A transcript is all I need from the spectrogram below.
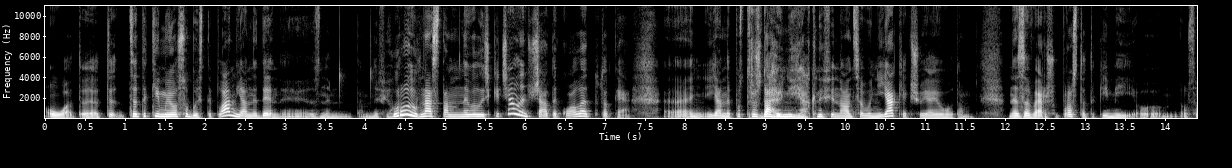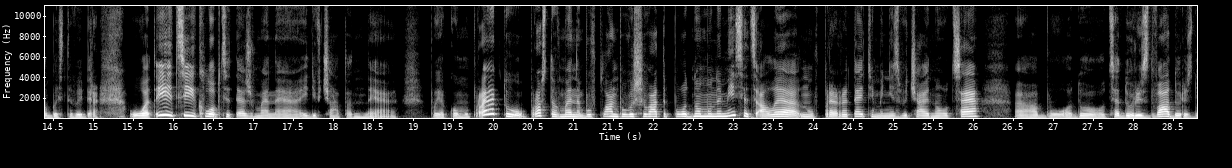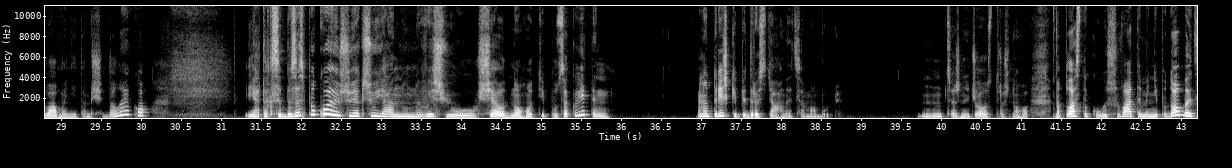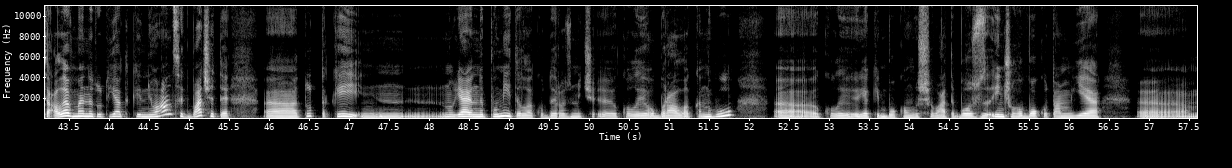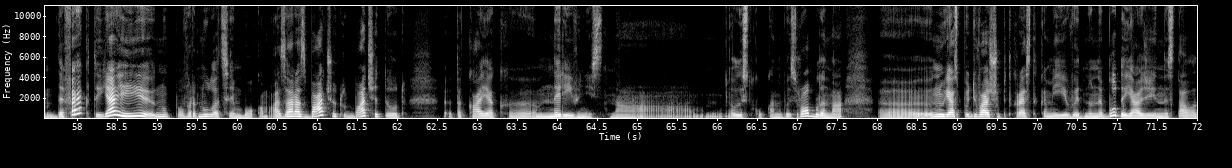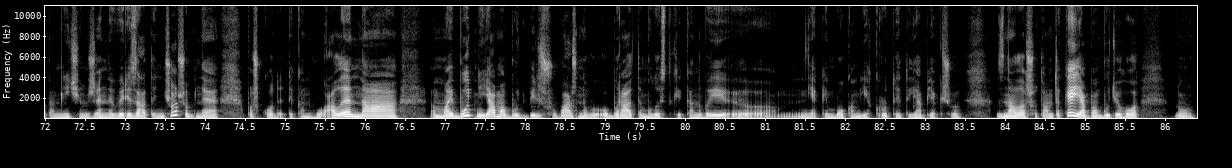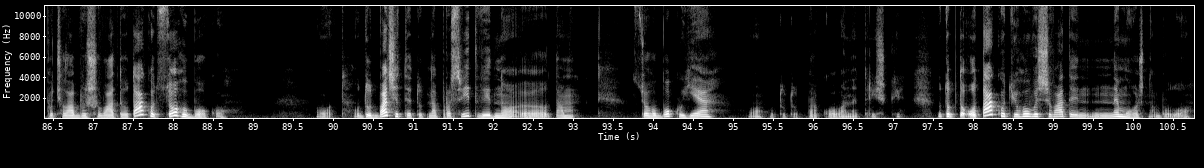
От. е, Це, такий мій особистий план, я ніде не, з ним там, не фігурую. В нас там невеличкий челендж в чатику, але то таке. Е, Я не постраждаю ніяк, не фінансово, ніяк, якщо я його там не завершу. Просто такий мій особистий вибір. От. І ці хлопці теж в мене і дівчата не по якому проєкту. Просто в мене був план повишивати по одному на місяць, але ну, в пріоритеті мені, звичайно, оце. Е, Бо до, це до Різдва, до Різдва мені там ще далеко. Я так себе заспокою, що якщо я ну, не вишью ще одного типу за квітень, ну, трішки підрозтягнеться, мабуть. Ну, Це ж нічого страшного. На пластику вишивати мені подобається, але в мене тут є такий нюансик, бачите, е, тут такий, ну, я не помітила, куди розміч... е, коли обрала канву, коли яким боком вишивати, бо з іншого боку там є е, дефект, я її ну, повернула цим боком. А зараз бачу, тут бачите, от е, така як е, нерівність на листку канви зроблена. Е, Ну, я сподіваюся, що під крестиком її видно не буде. Я ж її не стала там нічим вже не вирізати, нічого, щоб не пошкодити канву. Але на майбутнє я, мабуть, більш уважно обиратиму листки канви, е, яким боком їх крутити. Я б, якщо знала, що там таке, я б, мабуть, його ну, почала б вишивати отак, от з цього боку. От. Отут, бачите, тут на просвіт видно, е, там з цього боку є. О, отут от браковане трішки. Ну, тобто, отак от його вишивати не можна було.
